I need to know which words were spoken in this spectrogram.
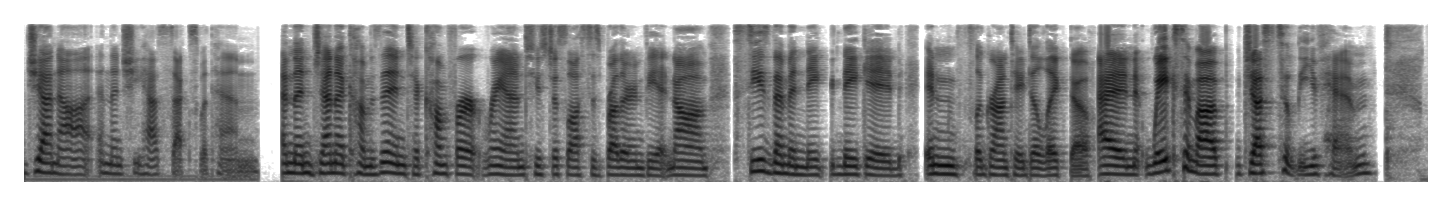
Jenna and then she has sex with him. And then Jenna comes in to comfort Rand, who's just lost his brother in Vietnam, sees them in na- naked in flagrante delicto, and wakes him up just to leave him.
